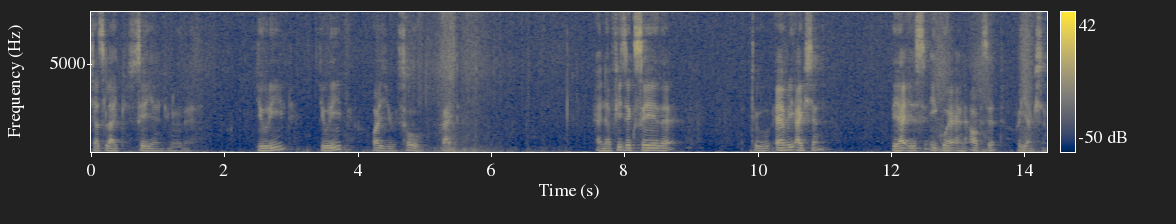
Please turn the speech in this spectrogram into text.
Just like saying, you know that you read, you reap what you sow, right? And the physics say that to every action there is equal and opposite reaction,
